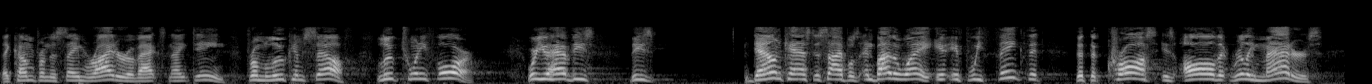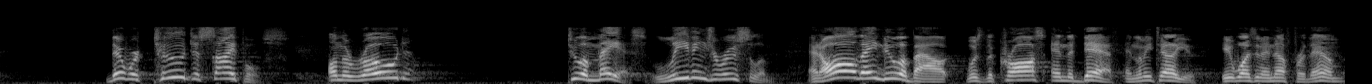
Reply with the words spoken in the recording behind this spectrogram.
They come from the same writer of Acts 19, from Luke himself. Luke 24 where you have these, these downcast disciples. And by the way, if we think that, that the cross is all that really matters, there were two disciples on the road to Emmaus, leaving Jerusalem, and all they knew about was the cross and the death. And let me tell you, it wasn't enough for them.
